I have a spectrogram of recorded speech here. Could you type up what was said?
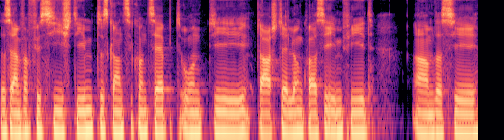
das einfach für sie stimmt, das ganze Konzept und die Darstellung quasi im Feed, ähm, dass sie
